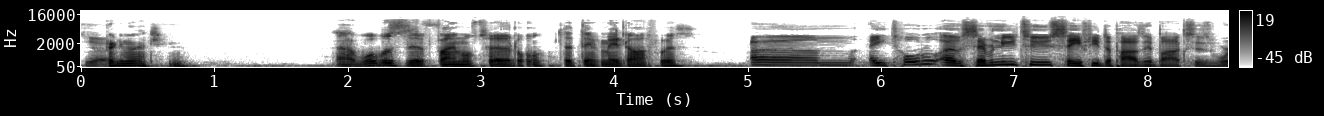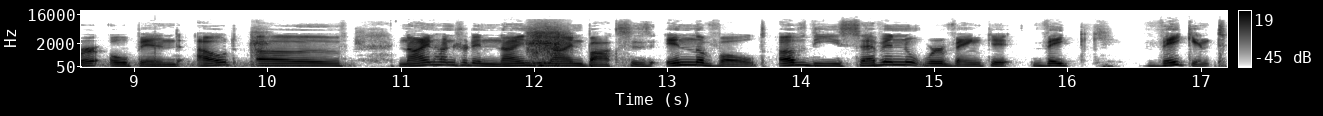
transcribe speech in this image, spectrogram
yeah. Pretty much. Uh, what was the final total that they made off with? Um, a total of 72 safety deposit boxes were opened out of 999 boxes in the vault. Of these, seven were vacant, vac- vacant,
